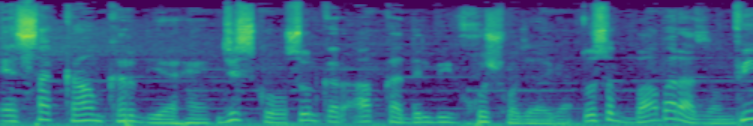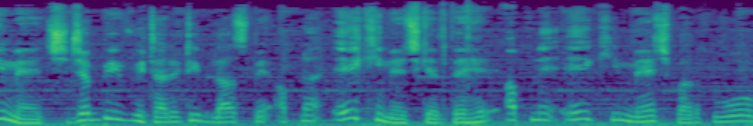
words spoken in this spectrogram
ایسا کام کر دیا ہے، جس کو سن کر آپ کا دل بھی خوش ہو جائے گا۔ دوستو بابر اعظم، فی میچ، جب بھی ویٹیلیٹی بلاس میں اپنا ایک ہی میچ کھیلتے ہیں، اپنے ایک ہی میچ پر وہ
